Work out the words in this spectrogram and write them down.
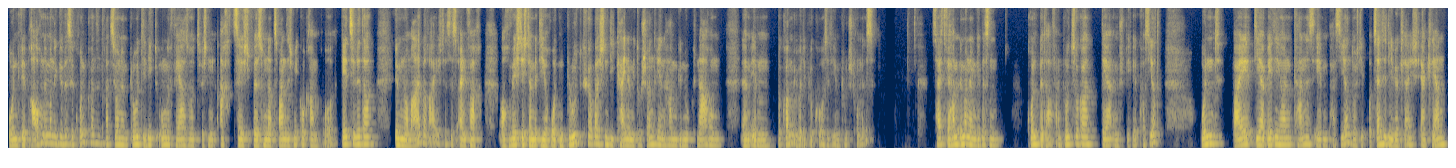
Und wir brauchen immer eine gewisse Grundkonzentration im Blut, die liegt ungefähr so zwischen 80 bis 120 Mikrogramm pro Deziliter im Normalbereich. Das ist einfach auch wichtig, damit die roten Blutkörperchen, die keine Mitochondrien haben, genug Nahrung ähm, eben bekommen über die Glucose, die im Blutstrom ist. Das heißt, wir haben immer einen gewissen Grundbedarf an Blutzucker, der im Spiegel kursiert. Und bei Diabetikern kann es eben passieren, durch die Prozesse, die wir gleich erklären,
